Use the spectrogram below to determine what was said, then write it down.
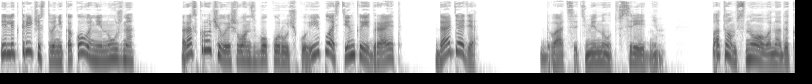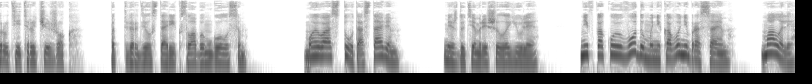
Электричества никакого не нужно. Раскручиваешь вон сбоку ручку, и пластинка играет. Да, дядя? Двадцать минут в среднем. Потом снова надо крутить рычажок, — подтвердил старик слабым голосом. «Мы вас тут оставим?» — между тем решила Юлия. «Ни в какую воду мы никого не бросаем. Мало ли.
